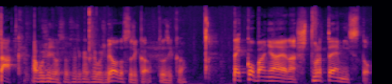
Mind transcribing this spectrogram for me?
Tak. A oženil se, se říká, že oženil. Jo, to se říká, to se říká. Peko Baňa je na čtvrté místo.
